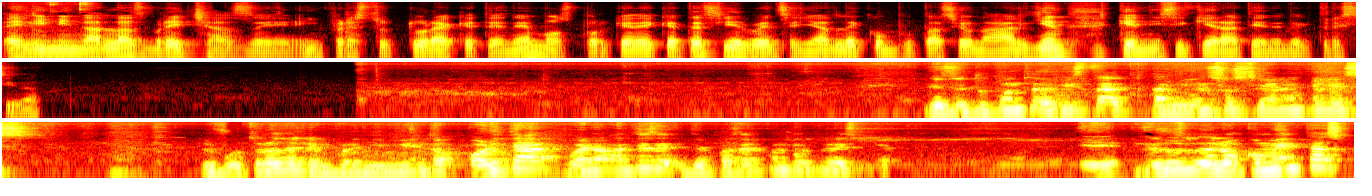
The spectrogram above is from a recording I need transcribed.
eliminar las brechas de infraestructura que tenemos, porque de qué te sirve enseñarle computación a alguien que ni siquiera tiene electricidad. Desde tu punto de vista también social, Ángeles, el futuro del emprendimiento. Ahorita, bueno, antes de, pasar con eh, Jesús, lo comentas,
